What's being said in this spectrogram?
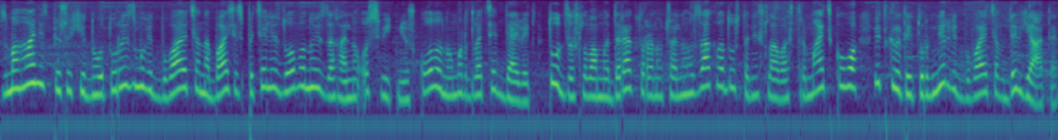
Змагання з пішохідного туризму відбуваються на базі спеціалізованої загальноосвітньої школи номер 29. Тут, за словами директора навчального закладу Станіслава Стримецького, відкритий турнір відбувається в дев'яте.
